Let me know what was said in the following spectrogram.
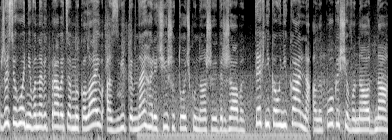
Вже сьогодні вона відправиться в Миколаїв, а звідти в найгарячішу точку нашої держави. Техніка унікальна, але поки що вона одна.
